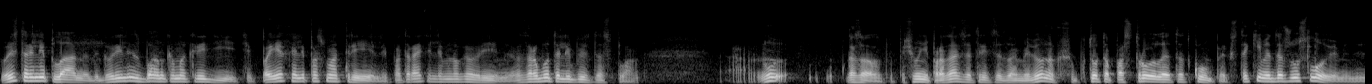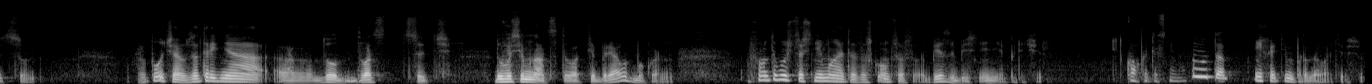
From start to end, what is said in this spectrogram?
Выстроили планы, договорились с банком о кредите, поехали, посмотрели, потратили много времени, разработали бизнес-план. А, ну, казалось бы, почему не продать за 32 миллиона, чтобы кто-то построил этот комплекс с такими даже условиями инвестиционными. Мы получаем за три дня э, до, 20, до 18 октября, вот буквально, фонд имущества снимает это с конкурса без объяснения причин. Как это снимать? Ну, так, не хотим продавать и все.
